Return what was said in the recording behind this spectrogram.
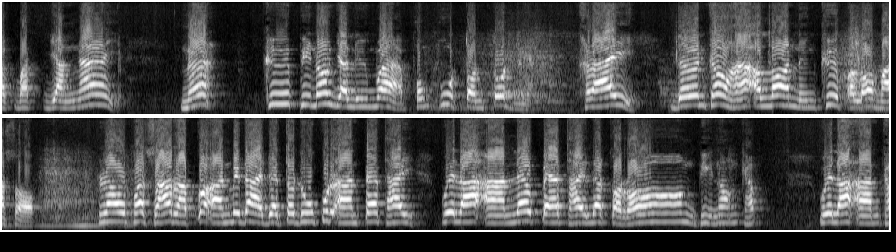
อักบัดอย่างง่ายนะ คือพี่น้องอย่าลืมว่าผมพูดตอนต้นเนี่ยใครเดินเข้าหาอัลลอฮ์หนึ่งคืบอัลลอฮ์มาสอบ เราภาษาอาหรับก็อ่านไม่ได้ แต่ตะดูกุรอ่านแปลไทย เวลาอ่านแล้วแปลไทยแล้วก็ร้องพี่น้องครับ เวลาอ่านค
